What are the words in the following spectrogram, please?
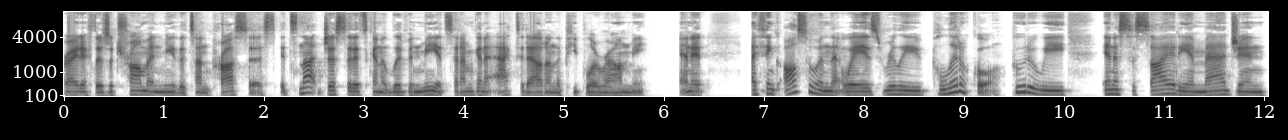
right? If there's a trauma in me that's unprocessed, it's not just that it's going to live in me. It's that I'm going to act it out on the people around me. And it, I think also in that way is really political. Who do we in a society imagine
